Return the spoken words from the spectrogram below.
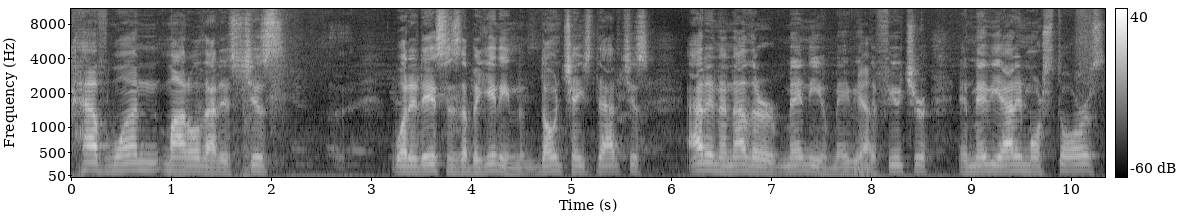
have one model that is just what it is is the beginning don't change that just add in another menu maybe Yeah. in the future and maybe adding more stores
